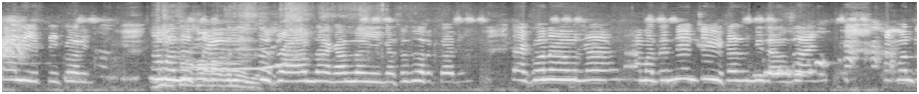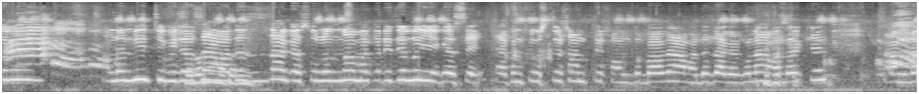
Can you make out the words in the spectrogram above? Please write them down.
গালিতি করি আমাদের সব জায়গা লইয়ে গেছে জোর করি এখন আমরা আমাদের নিচু বিকাশ বিধান চাই। আমাদের আমরা নিচু চাই আমাদের জায়গা সুলভ নামা করে যে লইয়ে গেছে। এখন সুস্থ শান্তি শান্তভাবে আমাদের জায়গাগুলো আমাদেরকে আমরা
